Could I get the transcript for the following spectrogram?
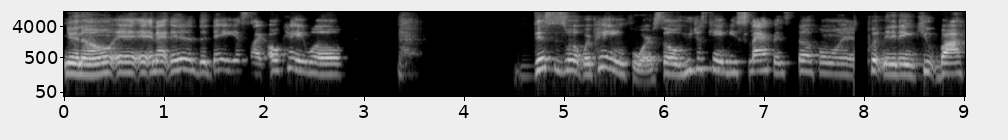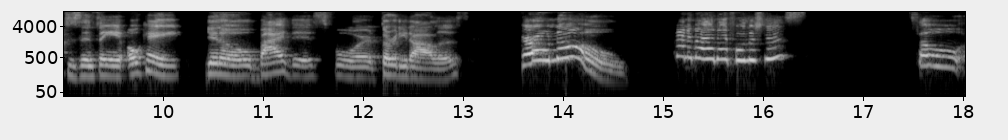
you know and, and at the end of the day it's like okay well this is what we're paying for. So you just can't be slapping stuff on, putting it in cute boxes and saying, okay, you know, buy this for $30. Girl, no. Not buying that foolishness. So,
